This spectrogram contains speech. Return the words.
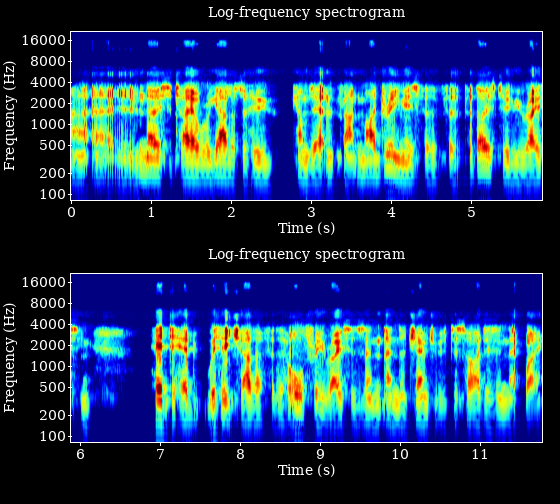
uh, uh, nose to tail, regardless of who comes out in front. My dream is for, for, for those two to be racing head to head with each other for the, all three races, and, and the championship is decided in that way.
